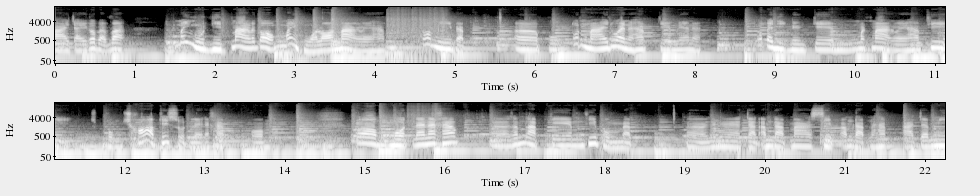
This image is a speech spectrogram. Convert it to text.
บายใจก็แบบว่า ไม่หงุดหงิดมากแล้วก็ไม่หัวร้อนมากเลยครับ ก็มีแบบ อ่อปลูกต้นไม้ด้วยนะครับ เกมนี้เนี่ยก็เป็นอีกหนึ่งเกมมาก ๆเลยครับ ที่ผมชอบที่สุดเลยนะครับ ผมก็หมดแล้วนะครับสำหรับเกมที่ผมแบบยังไงจัดอันดับมา 10 อันดับนะครับ อาจจะมี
